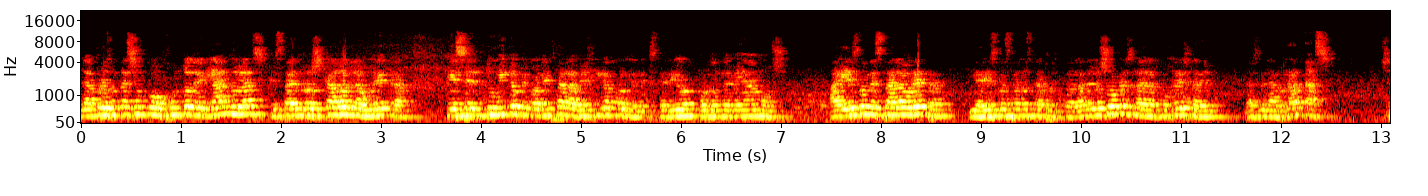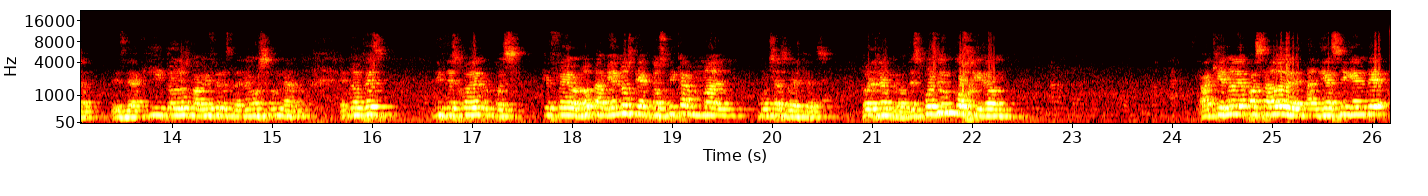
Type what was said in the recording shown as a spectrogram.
la próstata es un conjunto de glándulas que está enroscado en la uretra, que es el tubito que conecta la vejiga con el exterior, por donde meamos. Ahí es donde está la uretra y ahí es donde está nuestra próstata. La de los hombres, la de las mujeres, la de, las de las ratas, O sea, desde aquí todos los mamíferos tenemos una, ¿no? Entonces, dices, joder, pues qué feo, ¿no? También nos diagnostican mal muchas veces. Por ejemplo, después de un cogidón, ¿a quién no le ha pasado al día siguiente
